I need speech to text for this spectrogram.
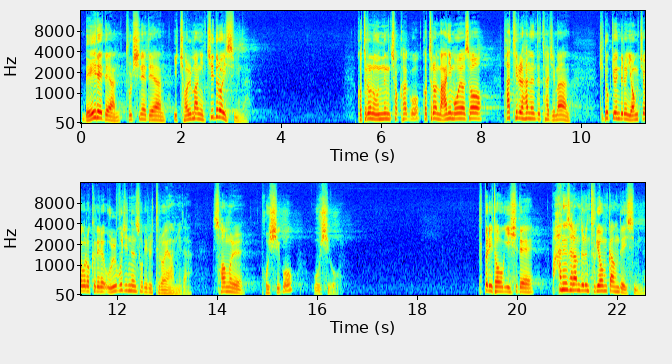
내일에 대한 불신에 대한 이 절망이 찌들어 있습니다. 겉으로는 웃는 척하고 겉으로는 많이 모여서 파티를 하는 듯하지만 기독교인들은 영적으로 그들의 울부짖는 소리를 들어야 합니다. 성을 보시고 우시고 특별히 더욱 이 시대에 많은 사람들은 두려움 가운데 있습니다.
